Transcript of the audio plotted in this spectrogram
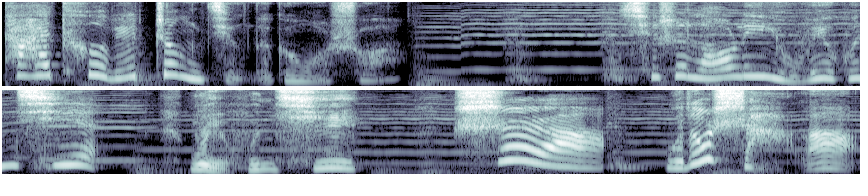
他还特别正经的跟我说。其实老李有未婚妻，未婚妻，是啊，我都傻了，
